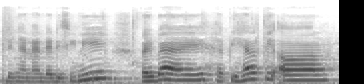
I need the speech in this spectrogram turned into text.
dengan Anda di sini. Bye bye. Happy healthy all.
